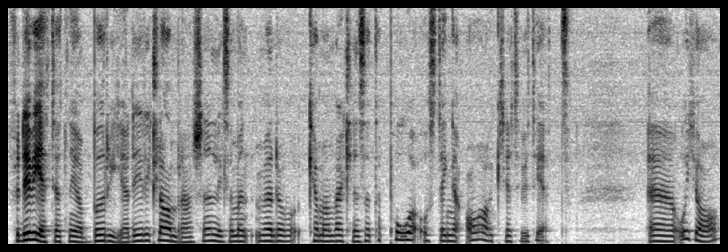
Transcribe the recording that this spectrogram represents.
För det vet jag att när jag började i reklambranschen, liksom, men, men då kan man verkligen sätta på och stänga av kreativitet. Eh, och ja,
